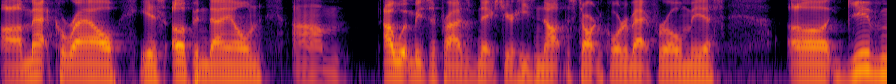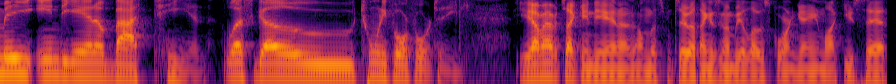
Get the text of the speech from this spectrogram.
Uh, Matt Corral is up and down. Um, I wouldn't be surprised if next year he's not the starting quarterback for Ole Miss. Uh, give me Indiana by 10. Let's go 24 14. Yeah, I'm gonna have to take Indiana on this one too. I think it's gonna be a low scoring game, like you said.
